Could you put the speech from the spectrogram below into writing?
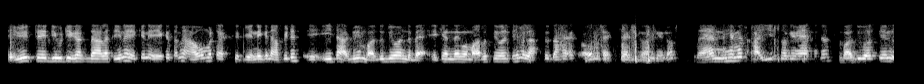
යුනිට් ඩියුටි එකක් දාලා තියෙනවා. ඒ කියන්නේ ඒක තමයි අවම ටැක්ස් එක වෙන්නේ. ඒ කියන්නේ අපිට ඊට අඩුවෙන් බදු ගෙවන්න බෑ. ඒ කියන්නේ දැන් මරුසි වලට එහෙම ලක්ෂ 10ක් අවම ටැක්ස් එකක් ගෙවන්න වෙනවා. වෑන් එහෙම හයිස් වගේ වෑන් එක බදු වශයෙන්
